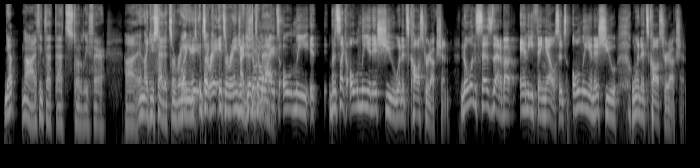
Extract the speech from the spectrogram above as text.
Yep. No, I think that that's totally fair. Uh, and like you said, it's a range. Like, it's a ra- it's a range of I just good don't to know bad. why it's only it, but it's like only an issue when it's cost reduction. No one says that about anything else. It's only an issue when it's cost reduction.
